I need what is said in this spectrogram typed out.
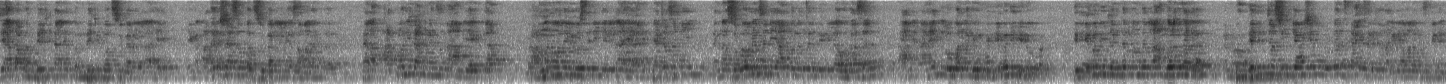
जे आता बंदेजी आणि बंदेची पद स्वीकारलेलं आहे एक आदर्श असं पद स्वीकारलेलं आहे समाजात त्याला आतमध्ये टाकण्याचं काम या एकदा ब्राह्मणवादी व्यवस्थेने केलेलं आहे आणि त्याच्यासाठी त्यांना सोडवण्यासाठी आंदोलन जर दिल्लीला होत असेल आम्ही अनेक लोकांना घेऊन दिल्लीमध्ये गेलो. दिल्लीमध्ये जंतर मंतरला आंदोलन झालं पण बंदेजींच्या सुट्ट्याविषयी कुठंच काही चर्चा झालेली आम्हाला दिसली नाही.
